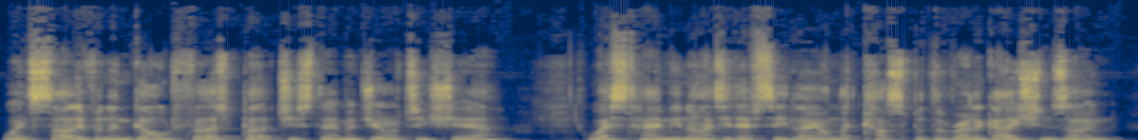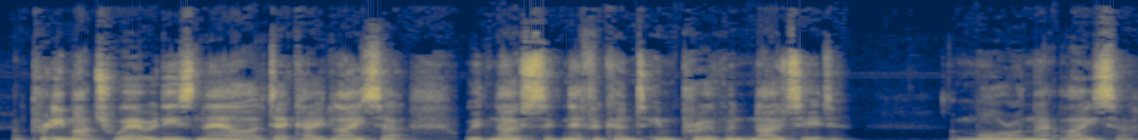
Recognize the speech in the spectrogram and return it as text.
when Sullivan and Gold first purchased their majority share, West Ham United FC lay on the cusp of the relegation zone, pretty much where it is now a decade later, with no significant improvement noted. And more on that later.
